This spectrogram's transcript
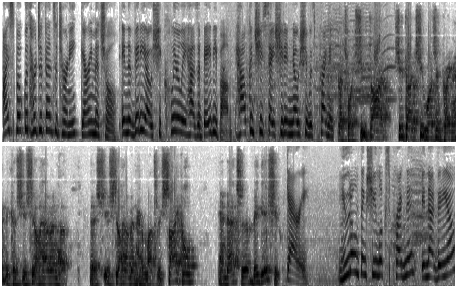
I spoke with her defense attorney, Gary Mitchell. In the video, she clearly has a baby bump. How can she say she didn't know she was pregnant? That's what she thought. She thought she wasn't pregnant because she's still having a, uh, she's still having her monthly cycle, and that's a big issue. Gary, you don't think she looks pregnant in that video?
